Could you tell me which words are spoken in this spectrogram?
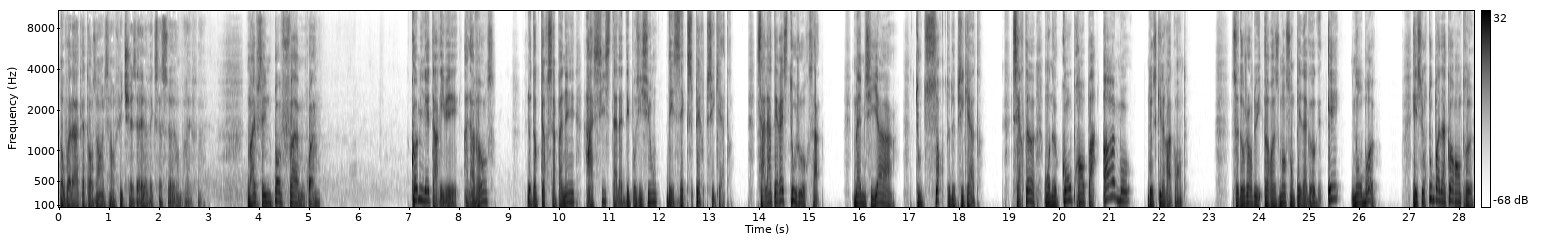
Donc voilà, à 14 ans, elle s'est enfuie de chez elle avec sa sœur, bref. Bref, c'est une pauvre femme, quoi. Comme il est arrivé à l'avance, le docteur Sapané assiste à la déposition des experts psychiatres. Ça l'intéresse toujours, ça. Même s'il y a toutes sortes de psychiatres. Certains, on ne comprend pas un mot de ce qu'ils racontent. Ceux d'aujourd'hui, heureusement, sont pédagogues. Et nombreux. Et surtout pas d'accord entre eux.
